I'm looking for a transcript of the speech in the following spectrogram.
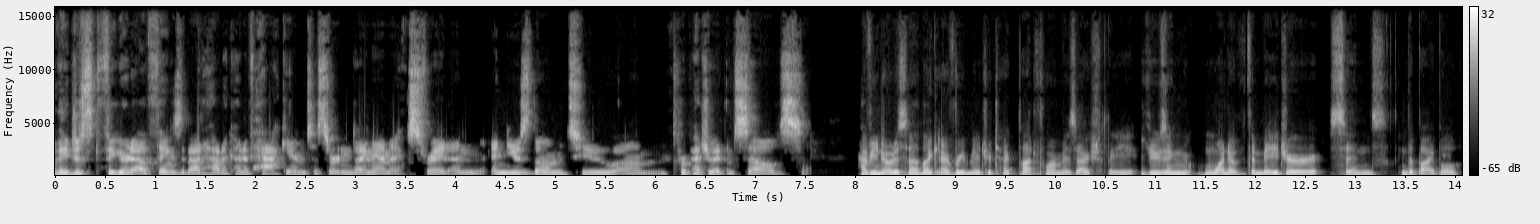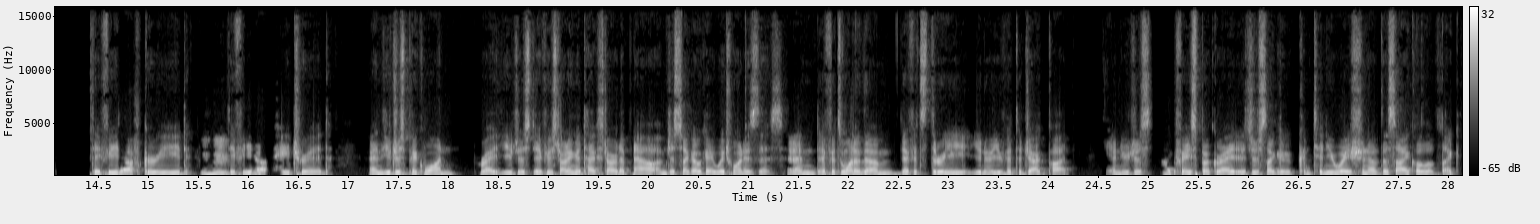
they just figured out things about how to kind of hack into certain dynamics, right, and and use them to um, perpetuate themselves. Have you noticed that like every major tech platform is actually using one of the major sins in the Bible? They feed off greed, mm-hmm. they feed off hatred, and you just pick one, right? You just if you're starting a tech startup now, I'm just like, okay, which one is this? And if it's one of them, if it's three, you know, you've hit the jackpot. Yeah. And you're just like Facebook, right? It's just like a continuation of the cycle of like,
